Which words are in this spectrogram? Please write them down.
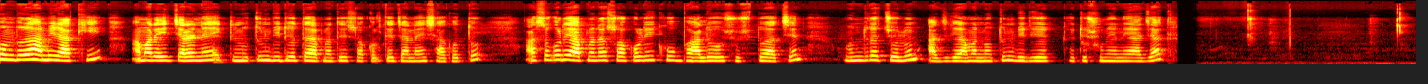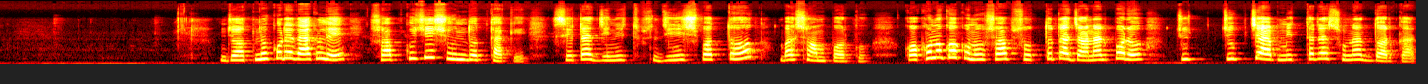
বন্ধুরা, আমি রাখি। আমার এই চ্যানেলে একটি নতুন ভিডিওতে আপনাদের সকলকে জানাই স্বাগত। আশা করি আপনারা সকলেই খুব ভালো ও সুস্থ আছেন। বন্ধুরা, চলুন আজকে আমার নতুন ভিডিও একটু শুনে নেওয়া যাক। যত্ন করে রাখলে সব কিছুই সুন্দর থাকে। সেটা জিনিস, জিনিসপত্র হোক বা সম্পর্ক। কখনো কখনো সব সত্যটা জানার পরেও চুপ চুপচাপ মিথ্যাটা শোনার দরকার।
